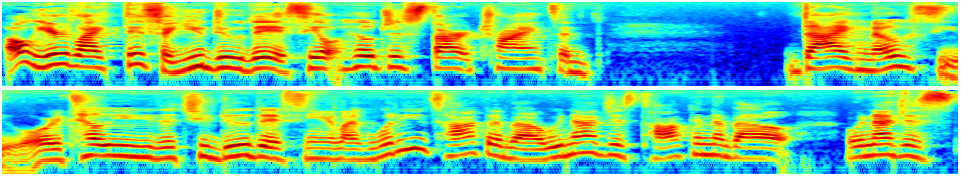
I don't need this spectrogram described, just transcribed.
oh, you're like this or you do this. He'll, he'll just start trying to diagnose you or tell you that you do this. And you're like, what are you talking about? We're not just talking about, we're not just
